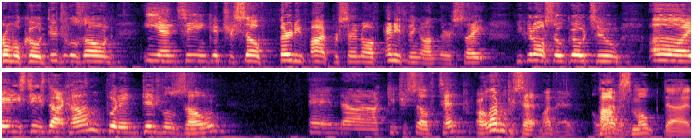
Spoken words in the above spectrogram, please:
promo code Digital Zone ENT and get yourself 35% off anything on their site. You can also go to uh, 80stees.com, put in Digital Zone, and uh, get yourself 10 or 11%. My bad. 11. Pop Smoke died.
